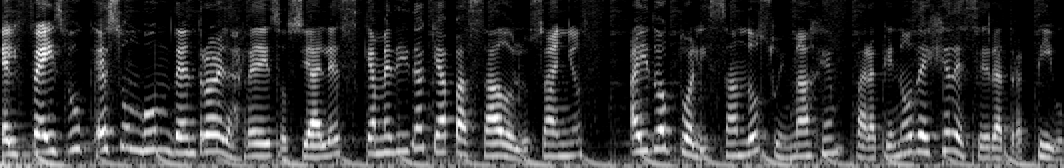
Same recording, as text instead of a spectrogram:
El Facebook es un boom dentro de las redes sociales que a medida que ha pasado los años ha ido actualizando su imagen para que no deje de ser atractivo.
